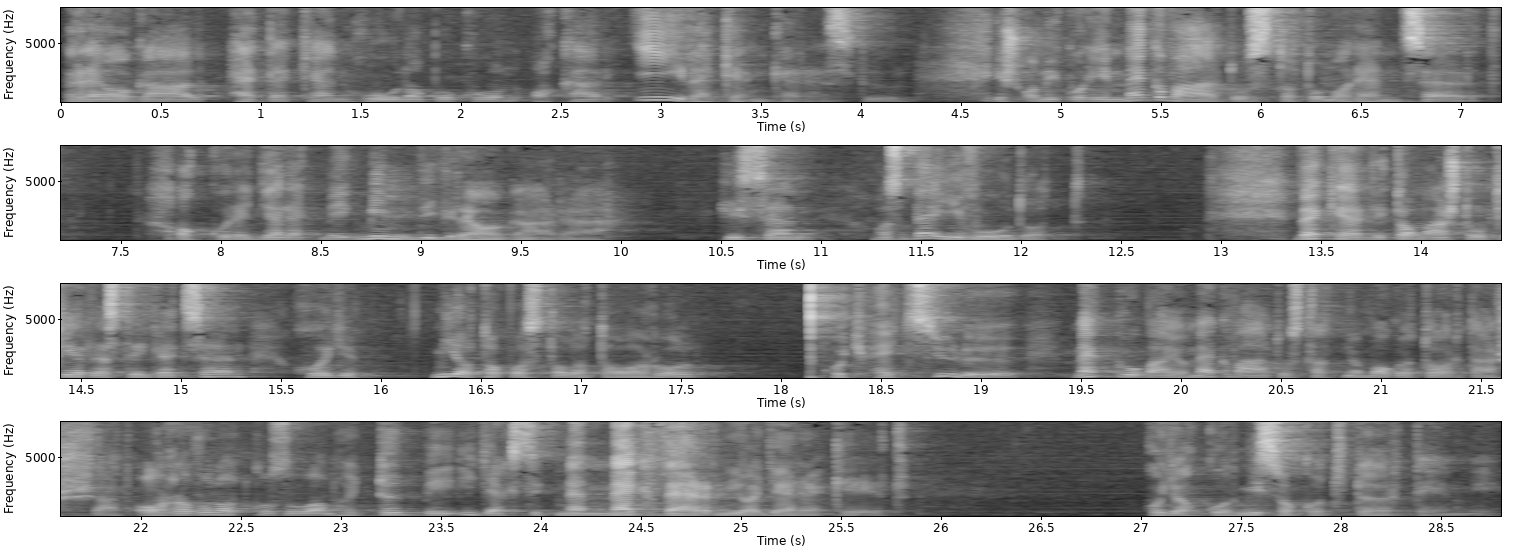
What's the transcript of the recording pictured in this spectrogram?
reagál heteken, hónapokon, akár éveken keresztül. És amikor én megváltoztatom a rendszert, akkor egy gyerek még mindig reagál rá, hiszen az beivódott. Vekerdi Tamástól kérdezték egyszer, hogy mi a tapasztalata arról, hogyha egy szülő megpróbálja megváltoztatni a magatartását arra vonatkozóan, hogy többé igyekszik nem megverni a gyerekét, hogy akkor mi szokott történni.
